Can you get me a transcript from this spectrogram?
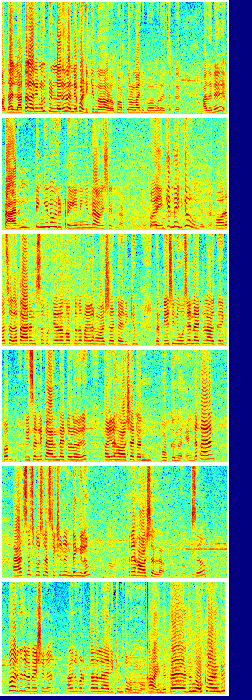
അതല്ലാത്ത കാര്യങ്ങൾ പിള്ളേർ തന്നെ പഠിക്കുന്നതാണ് പുറത്തുള്ള അനുഭവങ്ങൾ വെച്ചിട്ട്. അതിന് പാരന്റിങ്ങിന് ഒരു ട്രെയിനിങ്ങിന്റെ ആവശ്യമില്ല. അപ്പോൾ എനിക്ക് തോന്നുന്നില്ല. ഓരോ ചില പാരൻസ് കുട്ടികളെ നോക്കുന്നത് ഭയങ്കര ഹാഷായിട്ടായിരിക്കും പ്രത്യേകിച്ച് ന്യൂജൻ ആയിട്ടുള്ള ആൾക്കാർ ഇപ്പം റീസെന്റ്ലി പാരന്റ് ആയിട്ടുള്ളവർ ഭയങ്കര ഹാഷായിട്ടാണ് നോക്കുന്നത്. എന്റെ പാരന്റ് ആസ് സച്ച് കുറച്ച് റെസ്ട്രിക്ഷൻ ഉണ്ടെങ്കിലും അത്രയും ഹാഷല്ല സോ ഇപ്പോൾ വരുന്ന ജനറേഷന് അതിന് കൊടുത്താൽ നല്ലതായിരിക്കും തോന്നുന്നു. ആ ഇന്നത്തെ ഇത് നോക്കുകയാണെങ്കിൽ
